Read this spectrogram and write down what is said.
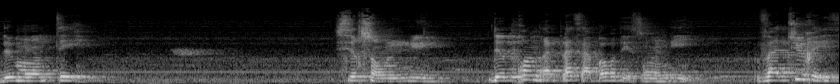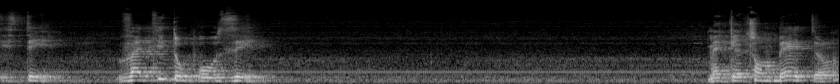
de monter sur son lit, de prendre place à bord de son lit, vas-tu résister? Vas-tu t'opposer? Mais qu'elles sont bêtes, hein,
